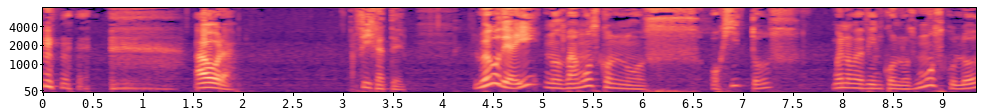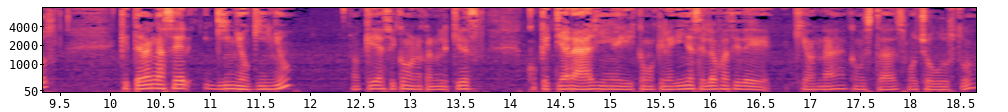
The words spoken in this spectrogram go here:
Ahora, fíjate. Luego de ahí nos vamos con los ojitos. Bueno, más bien con los músculos que te van a hacer guiño guiño. Ok, así como cuando le quieres coquetear a alguien y como que le guiñas el ojo así de ¿qué onda? ¿Cómo estás? Mucho gusto.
